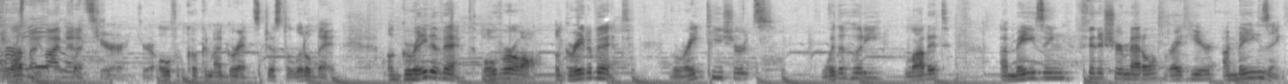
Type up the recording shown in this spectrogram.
I love you, five but minutes. You're you're overcooking my grits just a little bit. A great event overall. A great event. Great T-shirts with a hoodie. Love it. Amazing finisher medal right here. Amazing.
